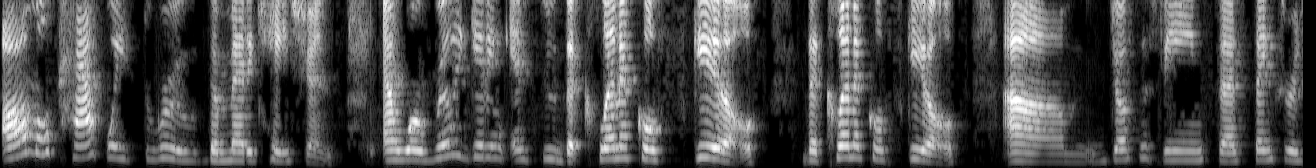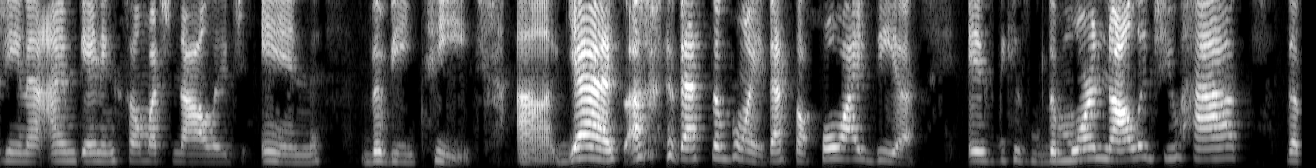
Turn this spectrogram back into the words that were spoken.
almost halfway through the medications and we're really getting into the clinical skills. The clinical skills. Um, Josephine says, Thanks, Regina. I'm gaining so much knowledge in the VT. Uh, yes, uh, that's the point. That's the whole idea, is because the more knowledge you have, the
